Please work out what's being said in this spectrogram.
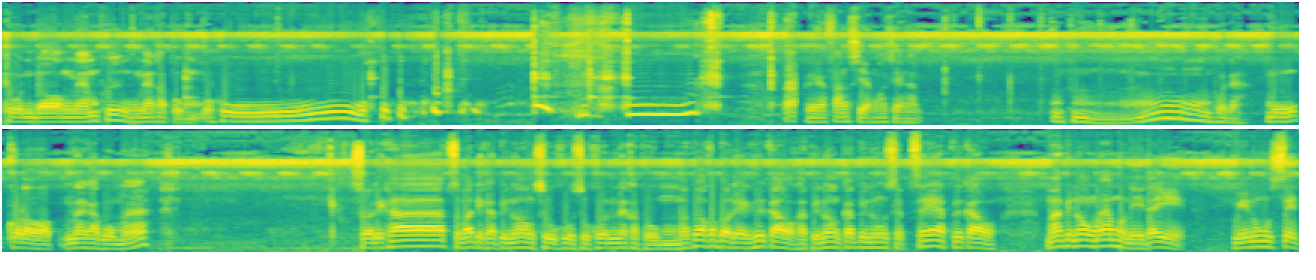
โทนดองน้ำผึ้งนะครับผม โอ้โหเดี๋ยวฟังเสียงเขาเสียงครับอือหือพูดนะหมูกรอบนะครับผมนะสวัสดีครับ สวัสดีครับพี่น้องสู่คูสุคนนะครับผม มาพ่อกระเป๋าแดงคือเก่าครับพี่น้องกับเมนูแซ่บๆคือเก่า มาพี่น้องมาเมื่อนี้ได้เมนูเส้น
